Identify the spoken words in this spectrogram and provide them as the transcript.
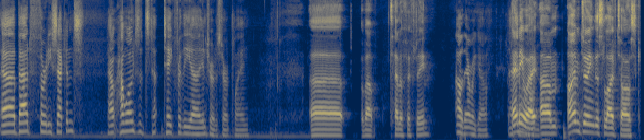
Uh, about thirty seconds. How how long does it t- take for the uh, intro to start playing? Uh, about 10 or 15. Oh, there we go. That's anyway, um, I'm doing this live task.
